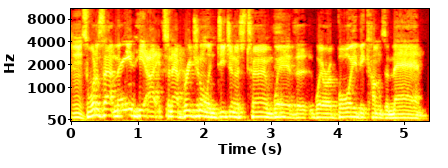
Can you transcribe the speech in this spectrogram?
Mm. So what does that mean? Here, it's an Aboriginal Indigenous term where the where a boy becomes a man.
